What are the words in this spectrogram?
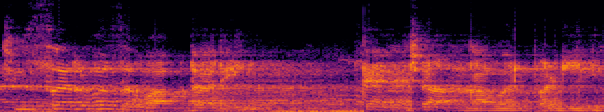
आणि घराची सर्व जबाबदारी त्यांच्या अंगावर पडली.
